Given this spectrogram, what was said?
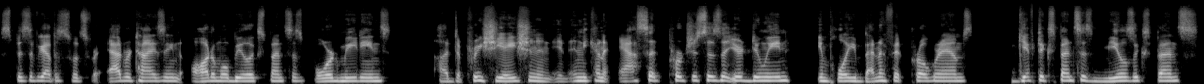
specific episodes for advertising, automobile expenses, board meetings, uh, depreciation and, and any kind of asset purchases that you're doing, employee benefit programs, gift expenses, meals expense,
